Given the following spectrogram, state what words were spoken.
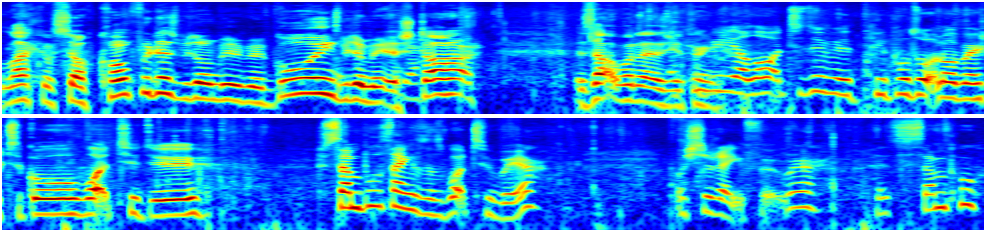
lack of self confidence? We don't know where we're going. We don't know where to Yeah. start. Is that what it is? You It could think? be a lot to do with people don't know where to go, what to do. Simple things is what to wear. What's the right footwear? It's simple.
